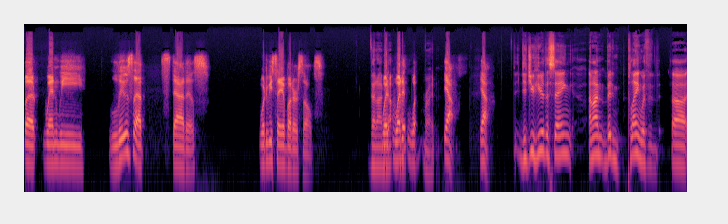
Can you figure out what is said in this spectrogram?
But when we lose that status what do we say about ourselves That I'm what not, what I'm- it, what right. yeah yeah Did you hear the saying? And I've been playing with. Uh,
